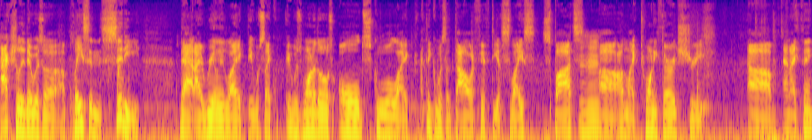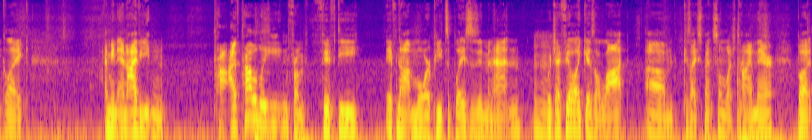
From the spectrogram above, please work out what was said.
actually there was a, a place in the city that I really liked. It was like it was one of those old school like I think it was a dollar fifty a slice spots Mm-hmm. uh, on like Twenty Third Street, um, and I think like, I mean, and I've eaten, pro- I've probably eaten from fifty, if not more, pizza places in Manhattan, Mm-hmm. which I feel like is a lot because I spent so much time there. But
